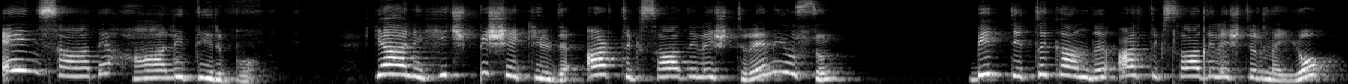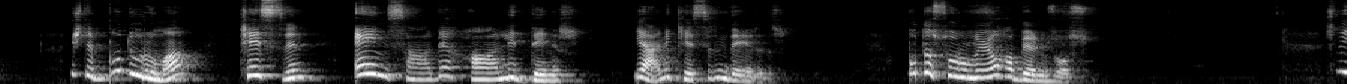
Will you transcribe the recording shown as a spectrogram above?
en sade halidir bu. Yani hiçbir şekilde artık sadeleştiremiyorsun. Bitti, tıkandı, artık sadeleştirme yok. İşte bu duruma kesrin en sade hali denir. Yani kesrin değeridir. Bu da soruluyor haberiniz olsun. Şimdi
